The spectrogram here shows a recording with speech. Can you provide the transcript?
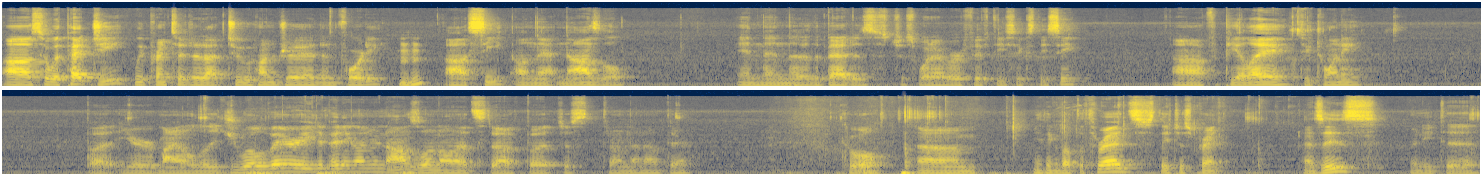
Uh, so with PET G, we printed it at 240 Mm-hmm. uh, C on that nozzle. And then the, the bed is just whatever, 50, 60 C. Uh, for PLA, 220. But your mileage will vary depending on your nozzle and all that stuff, but just throwing that out there. Cool. Um, anything about the threads? They just print as is. No need to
